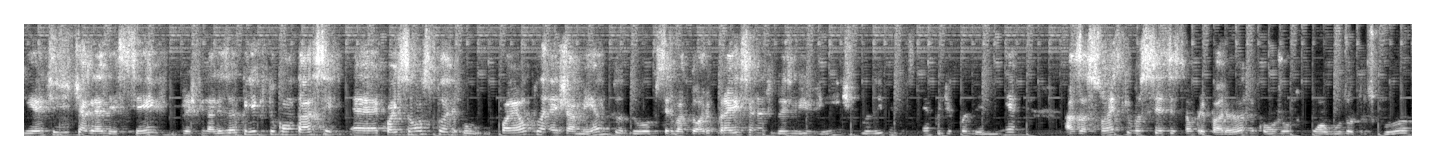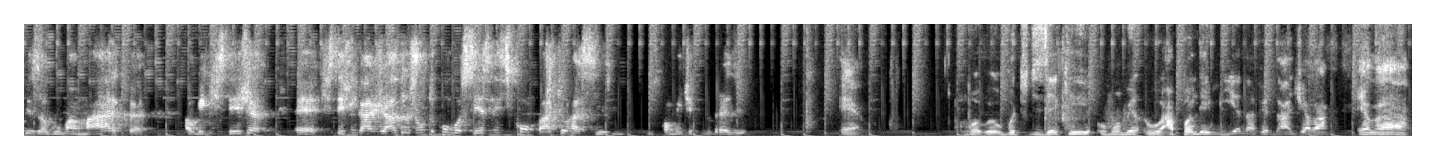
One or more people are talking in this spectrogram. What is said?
E antes de te agradecer, para finalizar, eu queria que tu contasse é, quais são os qual é o planejamento do observatório para esse ano de 2020, inclusive nesse tempo de pandemia, as ações que vocês estão preparando em conjunto com alguns outros clubes, alguma marca, alguém que esteja é, que esteja engajado junto com vocês nesse combate ao racismo, principalmente aqui no Brasil. É, eu vou te dizer que o momento, a pandemia, na verdade, ela, ela,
